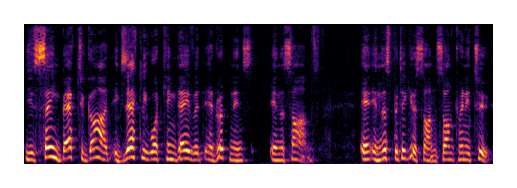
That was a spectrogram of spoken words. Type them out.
he's saying back to God exactly what King David had written in, in the Psalms. In, in this particular Psalm, Psalm 22.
